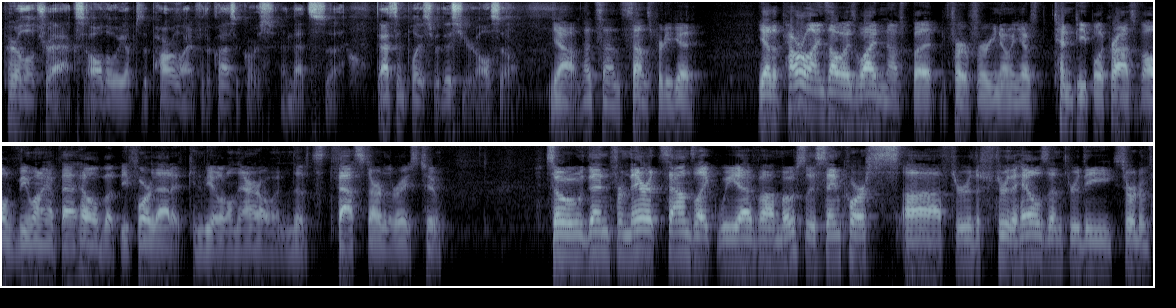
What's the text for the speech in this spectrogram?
parallel tracks all the way up to the power line for the classic course, and that's uh, that's in place for this year also. Yeah, that sounds sounds pretty good. Yeah, the power line's always wide enough, but for, for you know when you have ten people across, all of you want up that hill, but before that it can be a little narrow and the fast start of the race too. So then from there it sounds like we have uh, mostly the same course uh, through the through the hills and through the sort of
